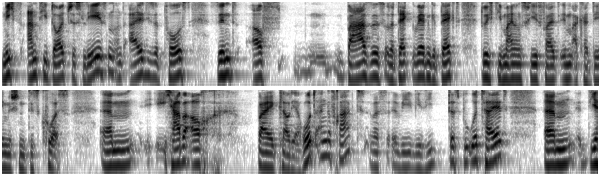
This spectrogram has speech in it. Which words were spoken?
nichts Antideutsches lesen und all diese Posts sind auf Basis oder deck, werden gedeckt durch die Meinungsvielfalt im akademischen Diskurs. Ähm, ich habe auch bei Claudia Roth angefragt, was, wie, wie sie das beurteilt. Ähm, die,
